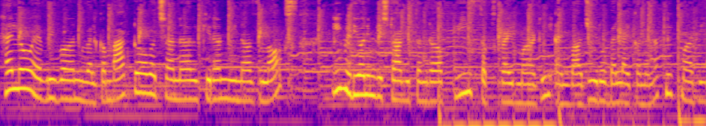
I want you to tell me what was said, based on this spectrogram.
Hello everyone welcome back to our channel Kiran Meena's vlogs ಈ ವಿಡಿಯೋ ನಿಮ್ಗೆ ಇಷ್ಟ ಆಗಿತ್ತಂದ್ರೆ ಪ್ಲೀಸ್ ಸಬ್ಸ್ಕ್ರೈಬ್ ಮಾಡಿರಿ ಆ್ಯಂಡ್ ಬಾಜು ಇರೋ ಬೆಲ್ ಐಕನನ್ನು ಕ್ಲಿಕ್ ಮಾಡಿ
